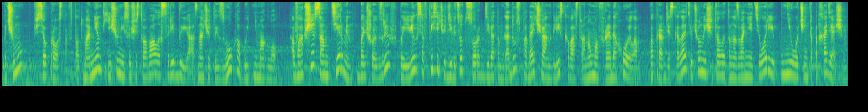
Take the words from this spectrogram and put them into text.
Почему? Все просто. В тот момент еще не существовало среды, а значит и звука быть не могло. Вообще сам термин «большой взрыв» появился в 1949 году с подачи английского астронома Фреда Хойла. По правде сказать, ученый считал это название теории не очень-то подходящим,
